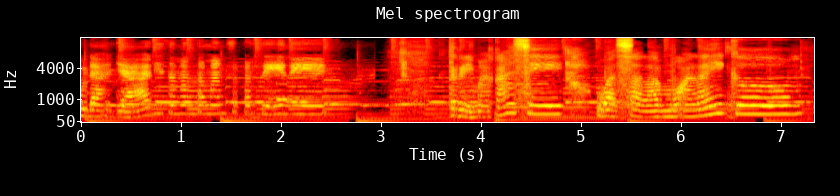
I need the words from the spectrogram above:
Sudah jadi teman-teman seperti ini. Terima kasih. Wassalamualaikum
